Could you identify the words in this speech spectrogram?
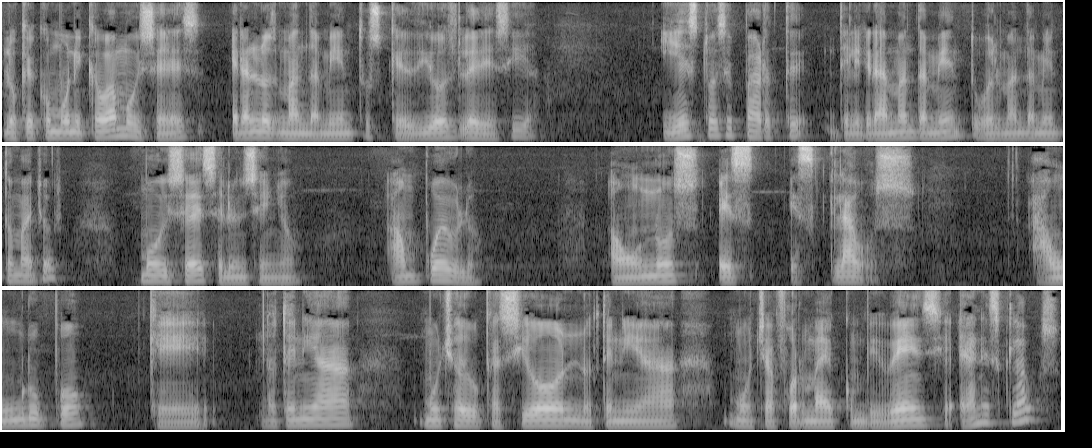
Lo que comunicaba a Moisés eran los mandamientos que Dios le decía. Y esto hace parte del gran mandamiento o el mandamiento mayor. Moisés se lo enseñó a un pueblo, a unos esclavos, a un grupo que no tenía mucha educación, no tenía mucha forma de convivencia, eran esclavos.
